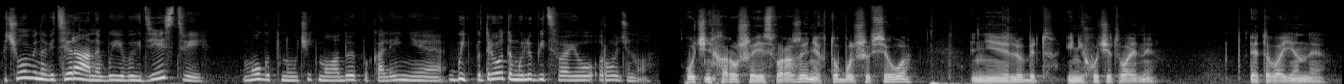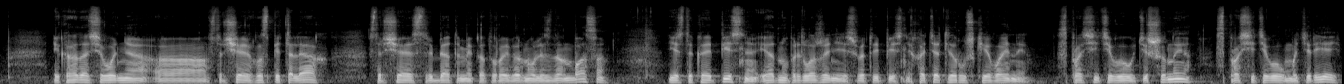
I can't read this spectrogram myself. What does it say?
Почему именно ветераны боевых действий могут научить молодое поколение быть патриотом и любить свою родину? Очень хорошее есть выражение, кто больше всего не любит и не хочет войны. Это военные. И когда сегодня э, встречаюсь в госпиталях, встречаясь с ребятами, которые вернулись с Донбасса, есть такая песня, и одно предложение есть в этой песне. «Хотят ли русские войны?» Спросите вы у тишины, спросите вы у матерей,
